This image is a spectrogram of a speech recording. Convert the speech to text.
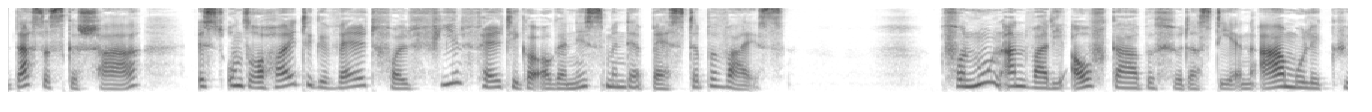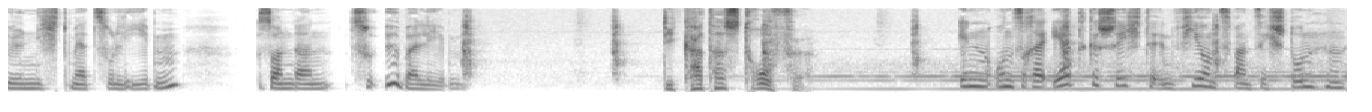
dass es geschah, ist unsere heutige Welt voll vielfältiger Organismen der beste Beweis. Von nun an war die Aufgabe für das DNA-Molekül nicht mehr zu leben, sondern zu überleben. Die Katastrophe. In unserer Erdgeschichte in 24 Stunden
